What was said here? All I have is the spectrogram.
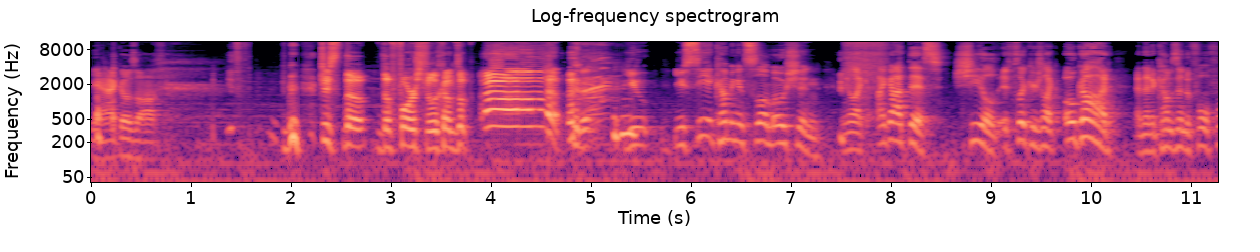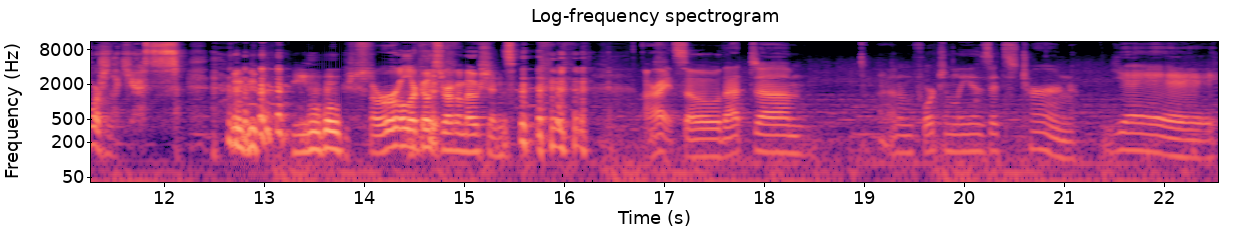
Yeah, it goes off. Just the the force field comes up. Ah! You you see it coming in slow motion. And you're like, I got this. Shield. It flickers. You're like, oh god. And then it comes into full force. You're like, yes. A roller coaster of emotions. All right, so that um, that unfortunately is its turn. Yay.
